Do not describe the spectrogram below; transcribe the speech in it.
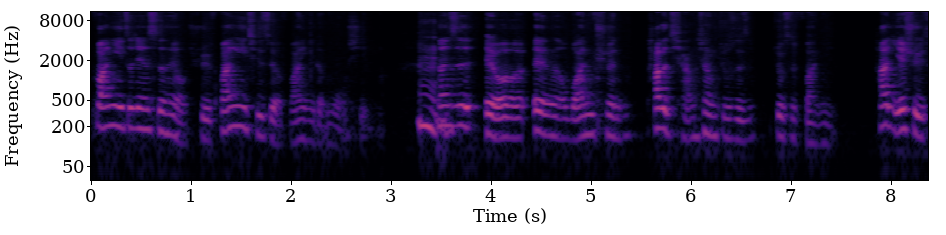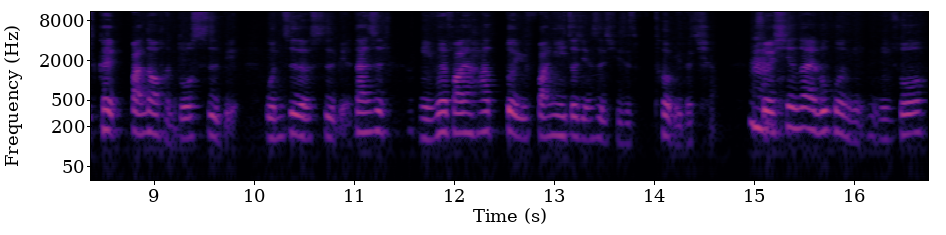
翻译这件事很有趣，翻译其实有翻译的模型嘛。嗯但是 L N 呢，完全它的强项就是就是翻译，它也许可以办到很多识别文字的识别，但是你会发现它对于翻译这件事其实特别的强。嗯所以现在如果你你说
